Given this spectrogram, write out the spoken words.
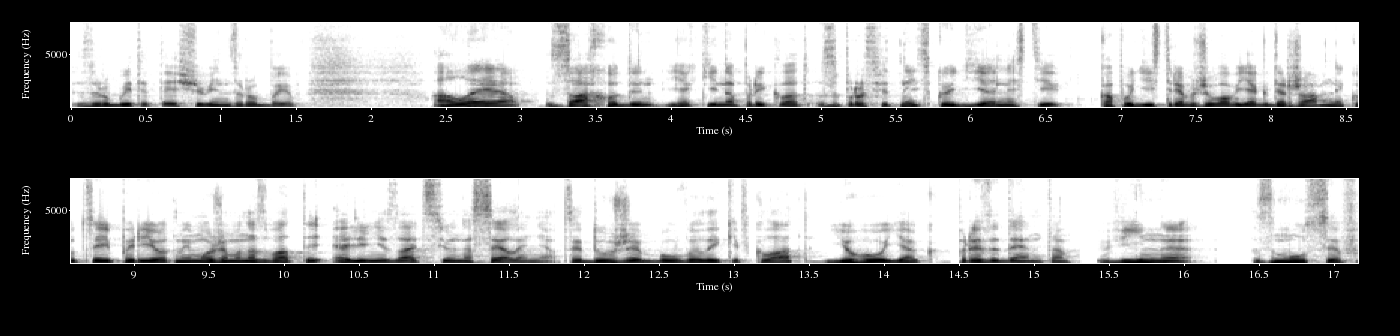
зробити те, що він зробив. Але заходи, які, наприклад, з просвітницької діяльності Каподістря вживав як державник у цей період, ми можемо назвати елінізацію населення. Це дуже був великий вклад його як президента. Він змусив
